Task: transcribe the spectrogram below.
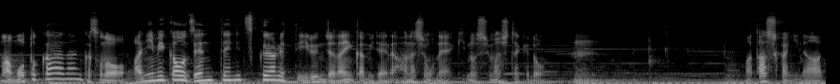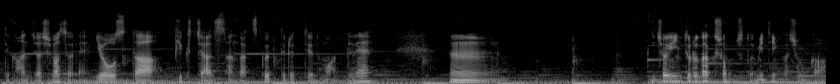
まあ元からなんかその、アニメ化を前提に作られているんじゃないかみたいな話もね、昨日しましたけど、うん。まあ確かになーって感じはしますよね。ヨースターピクチャーズさんが作ってるっていうのもあってね。うん。一応イントロダクションちょっと見てみましょうか。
